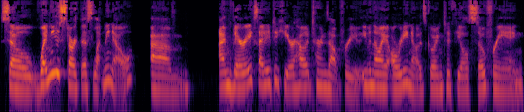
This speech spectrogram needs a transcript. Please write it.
So when you start this, let me know. Um, I'm very excited to hear how it turns out for you, even though I already know it's going to feel so freeing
